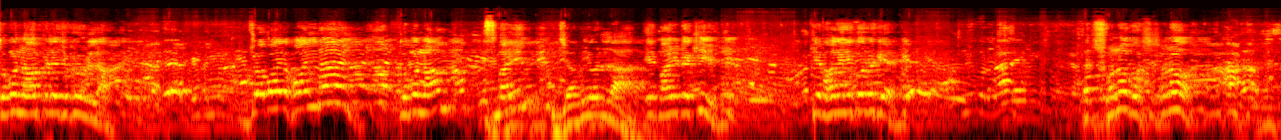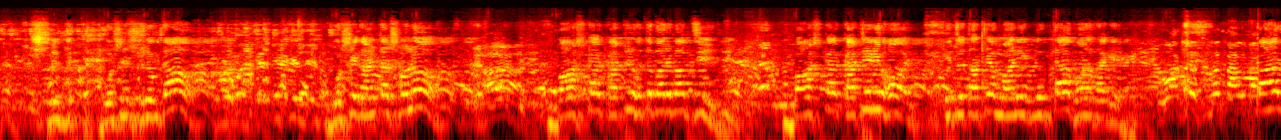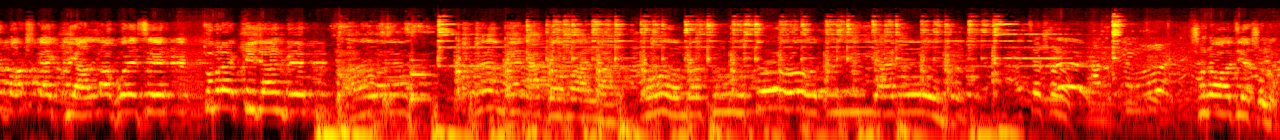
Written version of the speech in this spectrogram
তোমার নাম পেলে জবিউল্লাহ জবাই হয় নাই? তোমার নাম ইসমাইল জবিউল্লাহ এর বাড়িটা কি? কে ভাঙানি করবে কে? শোনো বসে শোনো। বসে সুযোগ দাও। বসে গানটা শোনো। বাঁশকা কাঠের হতে পারে ভাবছি বাঁশকা কাঠেরই হয়, কিন্তু তাতে মানিক মুখটা ভরা থাকে। কার বাঁশকায় কি আল্লাহ ভরেছে, তোমরা কি জানবে? আচ্ছা শোনো। শোনো আজিয়া শোনো।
